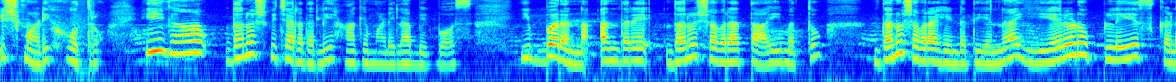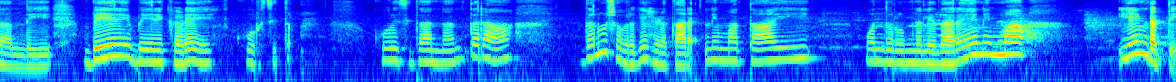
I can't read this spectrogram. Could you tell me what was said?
ವಿಶ್ ಮಾಡಿ ಹೋದರು. ಈಗ ಧನುಷ್ ವಿಚಾರದಲ್ಲಿ ಹಾಗೆ ಮಾಡಿಲ್ಲ ಬಿಗ್ ಬಾಸ್ ಇಬ್ಬರನ್ನು, ಅಂದರೆ ಧನುಷ್ ಅವರ ತಾಯಿ ಮತ್ತು ಧನುಷ್ ಅವರ ಹೆಂಡತಿಯನ್ನು ಎರಡು ಪ್ಲೇಸ್ಗಳಲ್ಲಿ ಬೇರೆ ಬೇರೆ ಕಡೆ ಕೂರಿಸಿತು. ಕೂರಿಸಿದ ನಂತರ ಧನುಷ್ ಅವರಿಗೆ ಹೇಳ್ತಾರೆ, ನಿಮ್ಮ ತಾಯಿ ಒಂದು ರೂಮ್ನಲ್ಲಿದ್ದಾರೆ. ನಿಮ್ಮ ಹೆಂಡತಿ,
